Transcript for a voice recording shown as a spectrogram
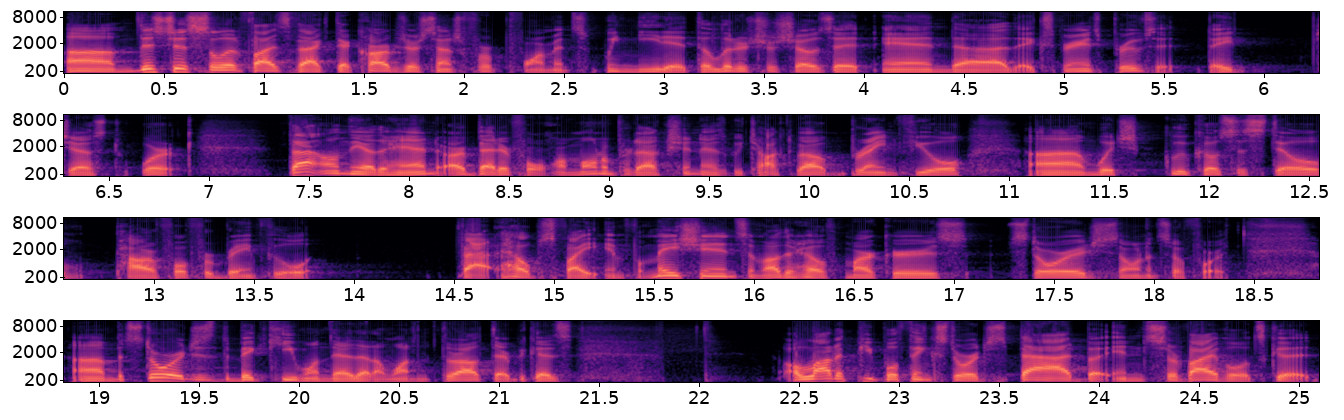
um, this just solidifies the fact that carbs are essential for performance. We need it. The literature shows it, and uh, the experience proves it. They just work. Fat, on the other hand, are better for hormonal production, as we talked about, brain fuel, um, which glucose is still powerful for brain fuel. Fat helps fight inflammation, some other health markers, storage, so on and so forth. Um, but storage is the big key one there that I want to throw out there because a lot of people think storage is bad, but in survival, it's good.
